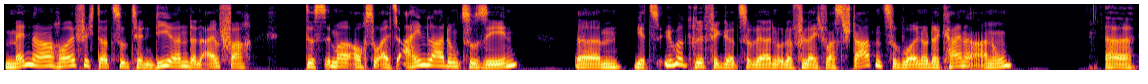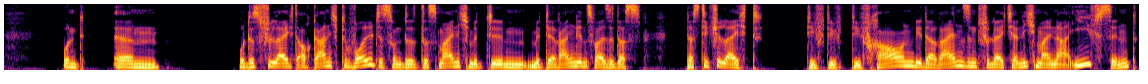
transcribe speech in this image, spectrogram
Männer häufig dazu tendieren, dann einfach das immer auch so als Einladung zu sehen, ähm, jetzt übergriffiger zu werden oder vielleicht was starten zu wollen oder keine Ahnung. Äh, und ähm, und das vielleicht auch gar nicht gewollt ist. Und das, das meine ich mit, dem, mit der Herangehensweise, dass, dass die vielleicht, die, die, die Frauen, die da rein sind, vielleicht ja nicht mal naiv sind,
